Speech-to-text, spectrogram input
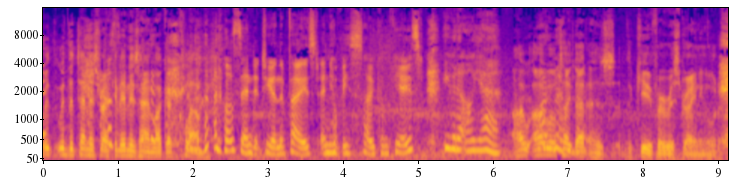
With, with the tennis racket in his hand like a club. and I'll send it to you in the post, and you'll be so confused. Be like, oh yeah. I, I will take that as the cue for a restraining order.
